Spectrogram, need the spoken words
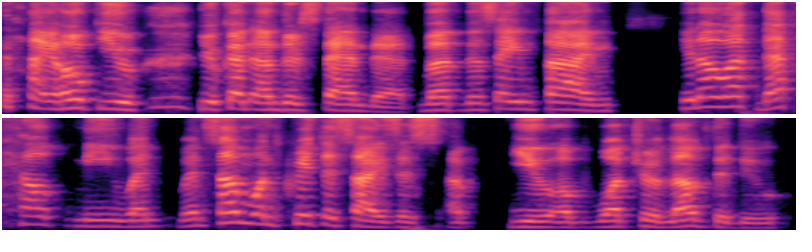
I hope you you can understand that. But at the same time, you know what? That helped me when when someone criticizes you of what you love to do.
